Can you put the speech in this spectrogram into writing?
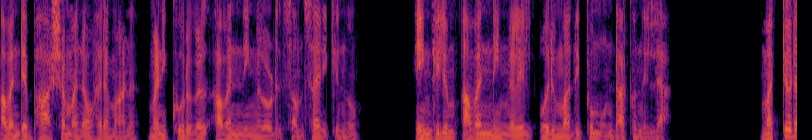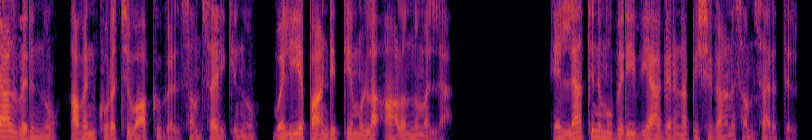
അവന്റെ ഭാഷ മനോഹരമാണ്. മണിക്കൂറുകൾ അവൻ നിങ്ങളോട് സംസാരിക്കുന്നു. എങ്കിലും അവൻ നിങ്ങളിൽ ഒരു മതിപ്പും ഉണ്ടാക്കുന്നില്ല. മറ്റൊരാൾ വരുന്നു. അവൻ കുറച്ച് വാക്കുകൾ സംസാരിക്കുന്നു. വലിയ പാണ്ഡിത്യമുള്ള ആളൊന്നുമല്ല. എല്ലാത്തിനുമുപരി വ്യാകരണ പിശകാണ് സംസാരത്തിൽ.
